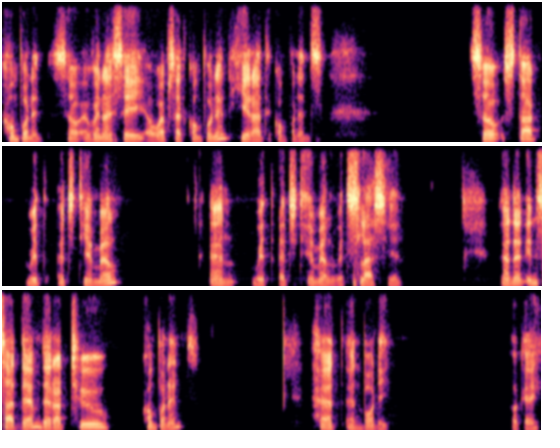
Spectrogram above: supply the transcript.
component. So when I say a website component, here are the components. So start with HTML and with HTML with slash here. And then inside them, there are two components, head and body. Okay,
